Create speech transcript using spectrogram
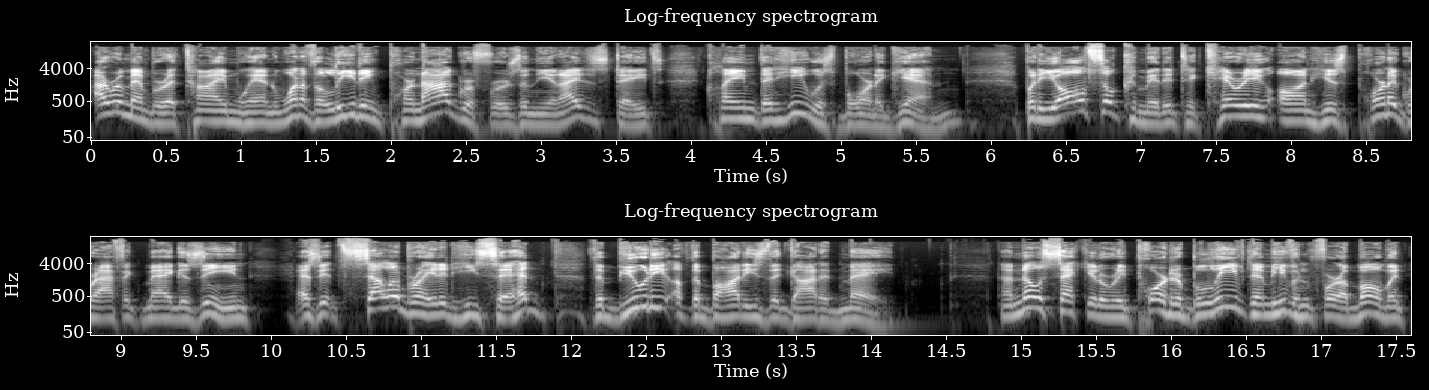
I remember a time when one of the leading pornographers in the United States claimed that he was born again, but he also committed to carrying on his pornographic magazine as it celebrated, he said, the beauty of the bodies that God had made. Now, no secular reporter believed him even for a moment.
